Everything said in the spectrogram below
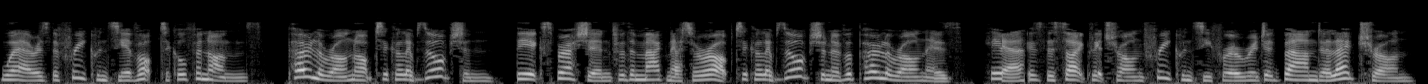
whereas the frequency of optical phonons, polaron optical absorption, the expression for the magneto-optical absorption of a polaron is, here, is the cyclotron frequency for a rigid band electron.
